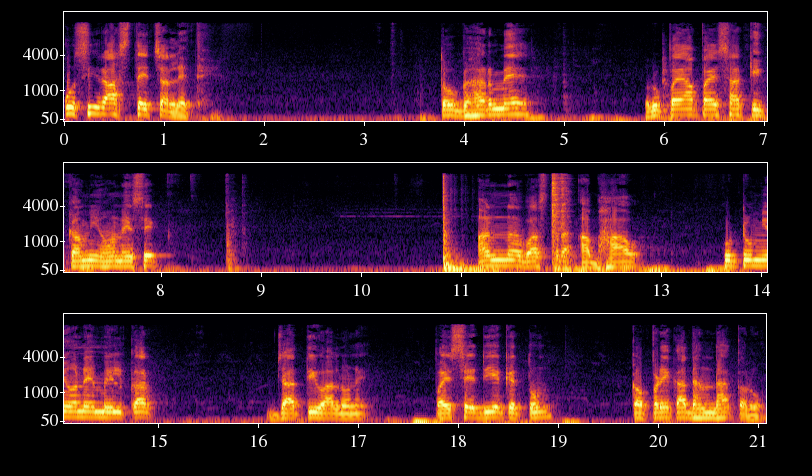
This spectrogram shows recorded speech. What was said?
उसी रास्ते चले थे। तो घर में रुपया पैसा की कमी होने से अन्न, वस्त्र, अभाव, कुटुंबियों ने मिलकर, जाति वालों ने पैसे दिए कि तुम कपड़े का धंधा करो।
